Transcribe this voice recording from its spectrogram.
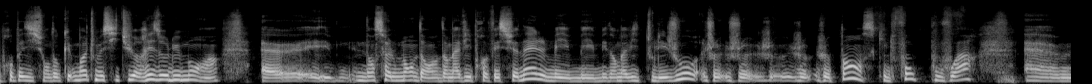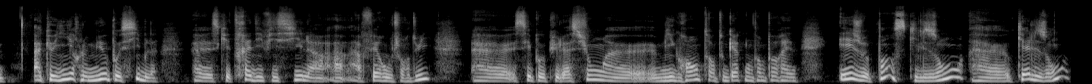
proposition. Donc moi, je me situe résolument, hein, euh, non seulement dans, dans, ma vie professionnelle, mais, mais, mais, dans ma vie de tous les jours, je, je, je, je pense qu'il faut pouvoir euh, accueillir le mieux possible, euh, ce qui est très difficile à, à, à faire aujourd'hui, euh, ces populations euh, migrantes, en tout cas contemporaines. Et je pense qu'ils ont, euh, qu'elles ont,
